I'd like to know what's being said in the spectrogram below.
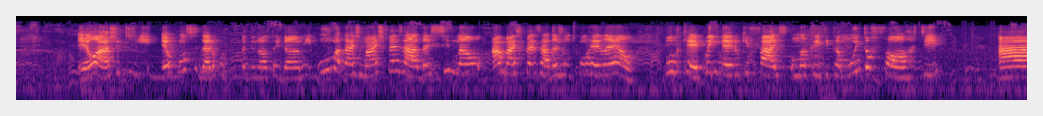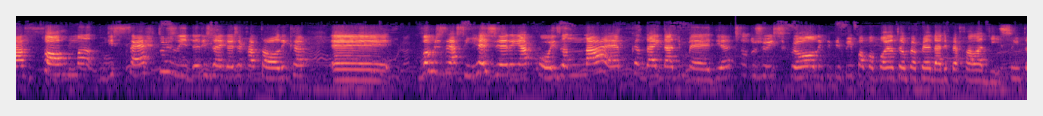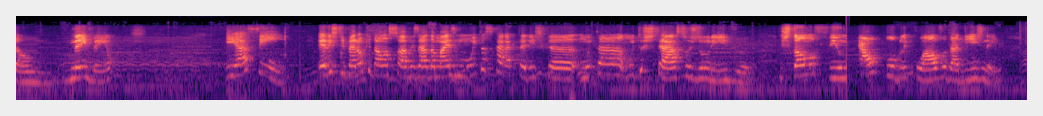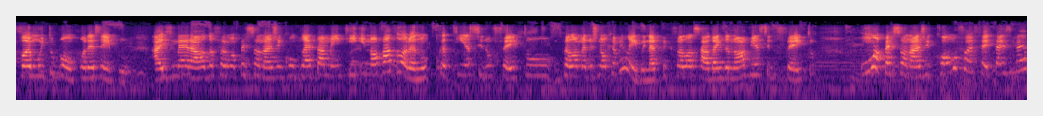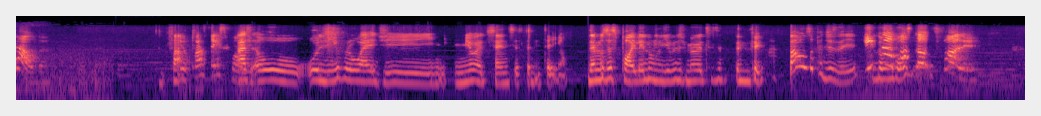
eu acho que eu considero o Corcunda de Notre Dame uma das mais pesadas, se não a mais pesada junto com o Rei Leão. Porque primeiro que faz uma crítica muito forte a forma de certos líderes da Igreja Católica, é, vamos dizer assim, regerem a coisa na época da Idade Média. Do juiz Frollo, pipipi, popopó, eu tenho propriedade para falar disso, então nem venham. E assim, eles tiveram que dar uma suavizada, mas muitas características, muita, muitos traços do livro estão no filme, é o público-alvo da Disney foi muito bom. Por exemplo, a Esmeralda foi uma personagem completamente inovadora. Nunca tinha sido feito, pelo menos não que eu me lembre, né? Porque foi lançado ainda não havia sido feito uma personagem como foi feita a Esmeralda. Fato. Eu passei spoiler. o, o livro é de 1831. Demos spoiler num livro de 1831. Pausa pra dizer. Então, posso dar outro spoiler?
